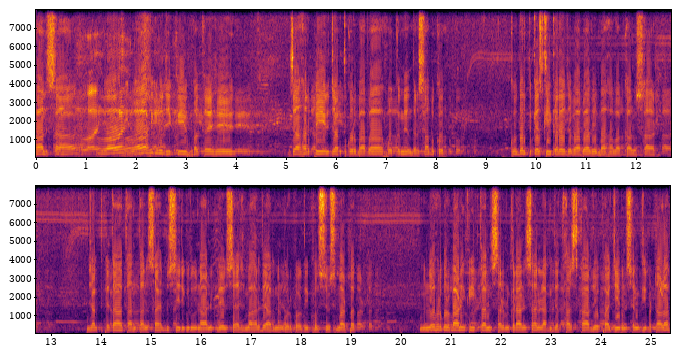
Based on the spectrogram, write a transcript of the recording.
ਖਾਲਸਾ। ਵਾਹਿਗੁਰੂ ਜੀ ਕੀ ਫਤਿਹ। ਜ਼ਾਹਰ ਪੀਰ ਜਗਤ ਗੁਰ ਬਾਬਾ ਹੁਕਮੇ ਅੰਦਰ ਸਭ ਕੋ। ਕੁਦਰਤ ਕਿਸ ਕੀ ਕਰੇ ਜਵਾਬਾ ਦੇ ਮਹਾਵਾਕ ਅਨੁਸਾਰ। ਜਗਤ ਪਿਤਾ ਧੰਨ ਧੰਨ ਸਾਹਿਬ ਸ੍ਰੀ ਗੁਰੂ ਨਾਨਕ ਦੇਵ ਸਾਹਿਬ ਮਹਾਰ ਦੇ ਆਗਮਨ ਗੁਰਪੁਰਬ ਦੀ ਖੁਸ਼ੀ ਸਮਰਪਿਤ। ਮਨੋਹਰ ਗੁਰਬਾਣੀ ਕੀਰਤਨ ਸਰਵਨ ਕਰਾਨ ਸਨ ਰਗ ਜਥਾ ਸਤਕਾਰ ਜੋ ਪਾ ਜੀਵਨ ਸਿੰਘ ਜੀ ਬਟਾਲਾ।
